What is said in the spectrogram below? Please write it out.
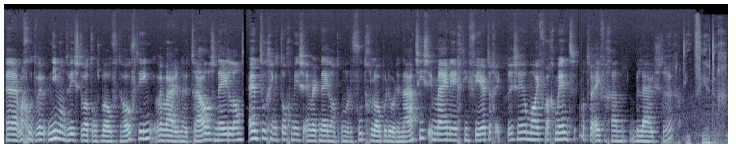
Eh, maar goed, we, niemand wist wat ons boven het hoofd hing. We waren neutraal als Nederland. En toen ging het toch mis en werd Nederland onder de voet gelopen door de nazi's in mei 1940. Ik, er is een heel mooi fragment wat we even gaan beluisteren. 1940.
